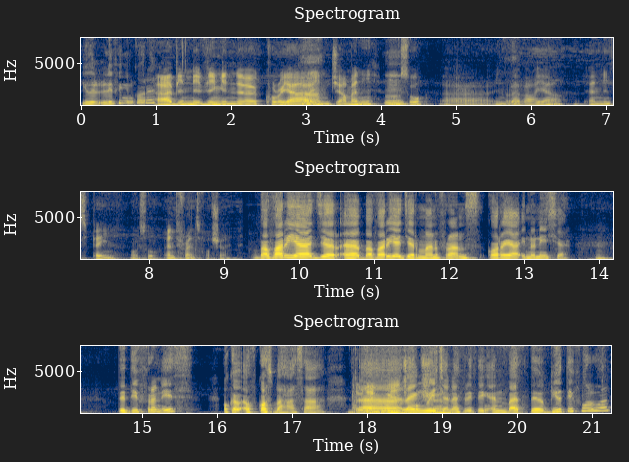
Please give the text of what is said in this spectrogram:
You living in Korea? I've been living in uh, Korea, Ah. in Germany Mm. also, uh, in Bavaria, and in Spain also, and France for sure. Bavaria, Ger- uh, Bavaria, Jerman, France, Korea, Indonesia. Hmm. The difference is, okay, of course, bahasa, The uh, language, language sure. and everything, and but the beautiful one.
